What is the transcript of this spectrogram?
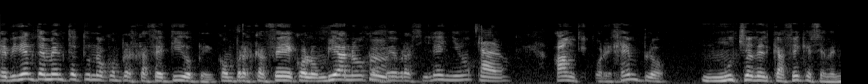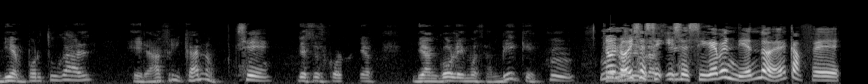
evidentemente tú no compras café etíope, compras café colombiano, café brasileño, Claro. aunque, por ejemplo, mucho del café que se vendía en Portugal era africano, Sí. de sus colonias de Angola y Mozambique. Mm. Que No, no, y se, y se sigue vendiendo, ¿eh? Café.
